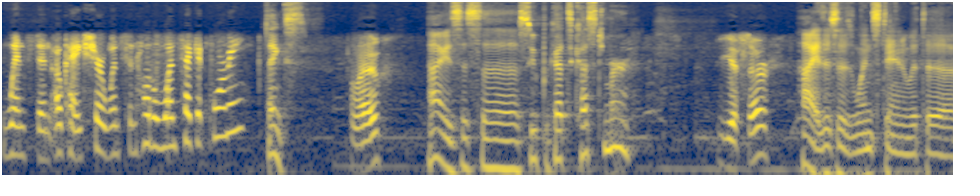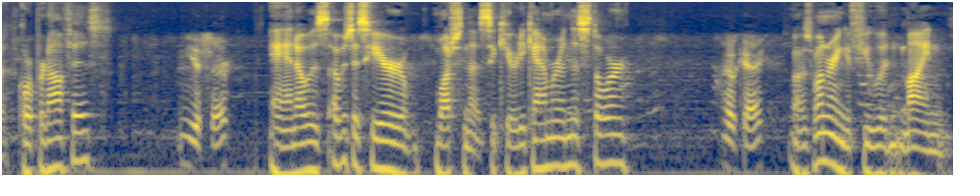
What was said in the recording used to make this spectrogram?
Winston. Okay, sure, Winston. Hold on one second for me. Thanks. Hello? Hi, is this a Supercuts customer? Yes, sir. Hi, this is Winston with the corporate office. Yes, sir. And I was I was just here watching the security camera in this store. Okay. I was wondering if you wouldn't mind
